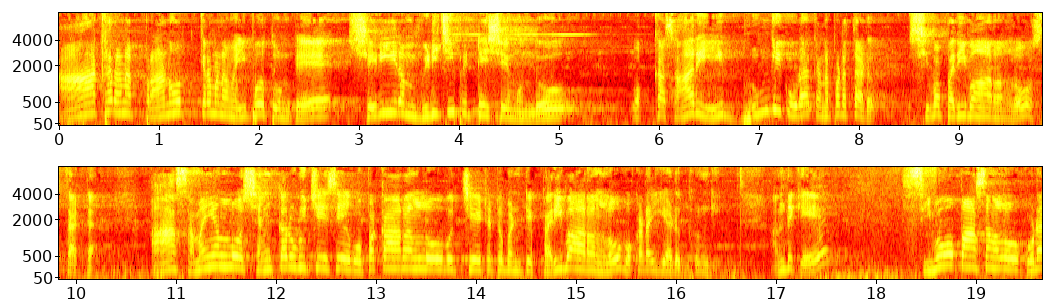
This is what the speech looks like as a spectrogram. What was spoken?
ఆఖరణ ప్రాణోత్క్రమణం అయిపోతుంటే శరీరం విడిచిపెట్టేసే ముందు ఒక్కసారి భృంగి కూడా కనపడతాడు. శివ పరివారంలో వస్తాట. ఆ సమయంలో శంకరుడు చేసే ఉపకారంలో వచ్చేటటువంటి పరివారంలో ఒకడయ్యాడు భృంగి. అందుకే శివోపాసనలో కూడా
